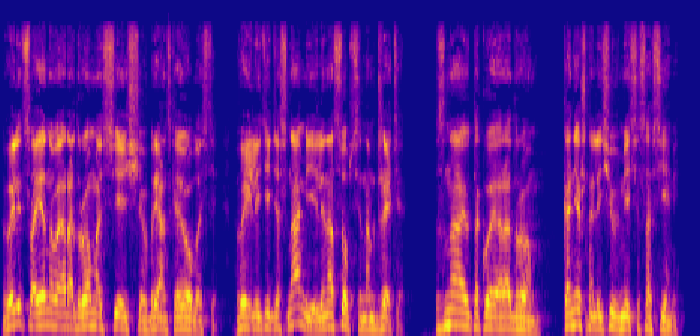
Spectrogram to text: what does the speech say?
Вылет с военного аэродрома Сеща в Брянской области. Вы летите с нами или на собственном джете?» «Знаю такой аэродром. Конечно, лечу вместе со всеми.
